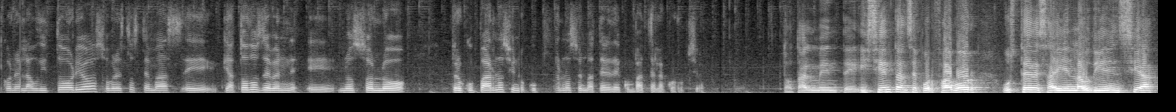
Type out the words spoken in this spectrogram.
con el auditorio sobre estos temas eh, que a todos deben eh, no solo preocuparnos, sino ocuparnos en materia de combate a la corrupción. Totalmente. Y siéntanse, por favor, ustedes ahí en la audiencia,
